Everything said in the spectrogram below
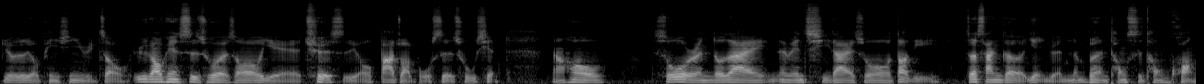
有有平行宇宙，预告片试出的时候也确实有八爪博士的出现，然后。所有人都在那边期待说，到底这三个演员能不能同时同框，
